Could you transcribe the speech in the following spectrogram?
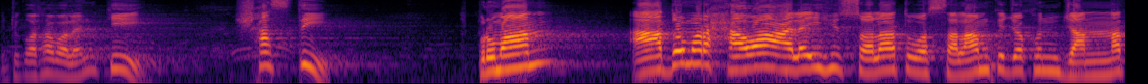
একটু কথা বলেন। কি? শাস্তি। প্রমাণ, আদম আর হাওয়া আলাইহি সলাত সালামকে যখন জান্নাত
